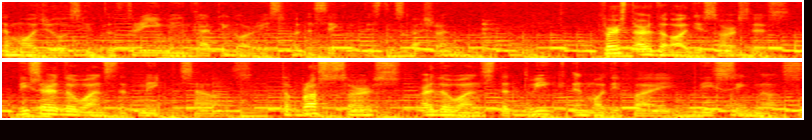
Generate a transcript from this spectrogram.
the modules into three main categories for the sake of this discussion. First are the audio sources. These are the ones that make the sounds. The processors are the ones that tweak and modify these signals.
